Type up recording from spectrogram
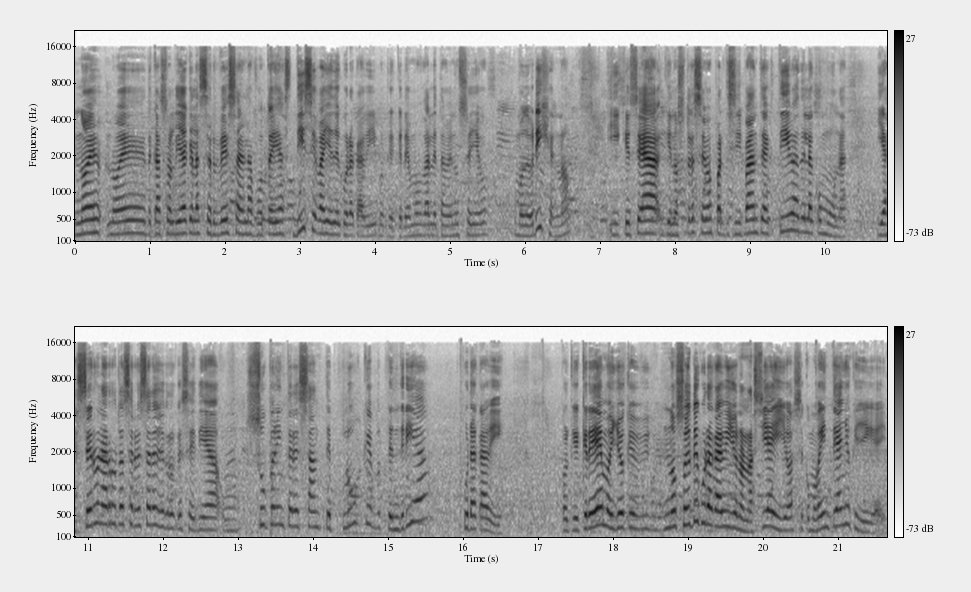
no es, no es de casualidad que la cerveza en las botellas dice Valle de Curacaví, porque queremos darle también un sello como de origen, ¿no? Y que sea que nosotros seamos participantes activas de la comuna. Y hacer una ruta cervecera yo creo que sería un súper interesante plus que tendría Curacaví. Porque creemos, yo que no soy de Curacaví, yo no nací ahí, yo hace como 20 años que llegué ahí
